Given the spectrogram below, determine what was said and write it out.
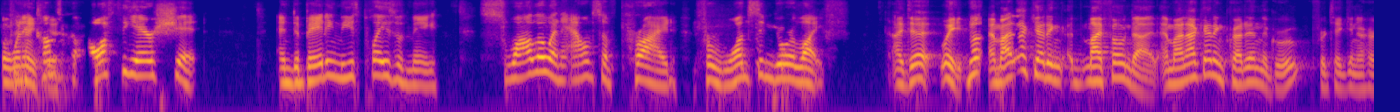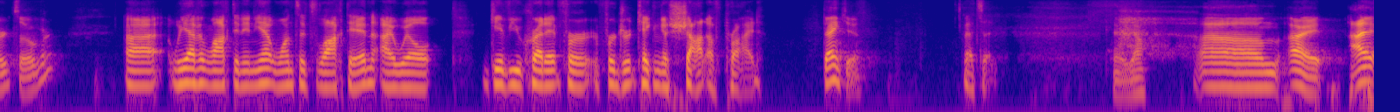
But when Thank it comes you. to off the air shit and debating these plays with me, swallow an ounce of pride for once in your life. I did. Wait, no. am I not getting my phone died? Am I not getting credit in the group for taking a Hurts over? Uh, we haven't locked it in yet. Once it's locked in, I will give you credit for for taking a shot of pride. Thank you. That's it. There you go. Um. All right. I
